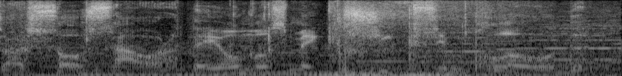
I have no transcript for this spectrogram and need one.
Are so sour, they almost make cheeks implode.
